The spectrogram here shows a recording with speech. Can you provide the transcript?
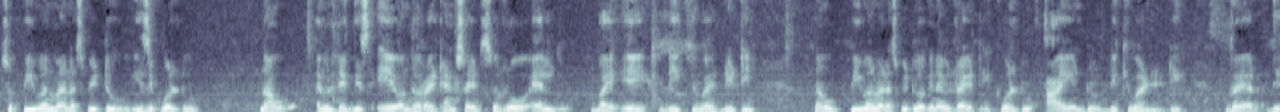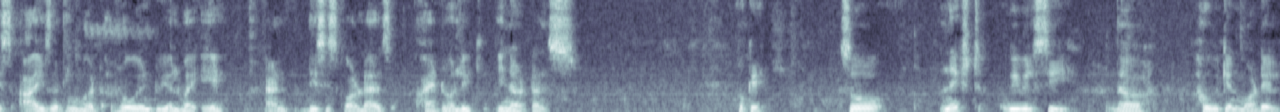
So p1 minus p2 is equal to now I will take this a on the right hand side. So rho l by a dq by dt. Now p1 minus p2 again I will write equal to i into dq by dt where this i is nothing but rho into l by a and this is called as hydraulic inertance okay? So next we will see the how we can model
